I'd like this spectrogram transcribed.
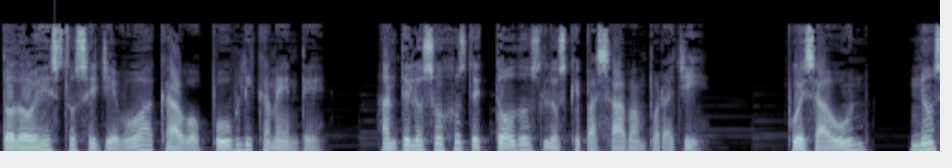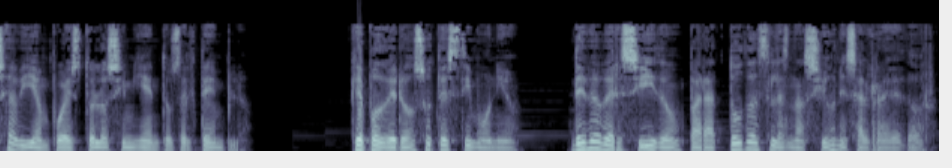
Todo esto se llevó a cabo públicamente ante los ojos de todos los que pasaban por allí, pues aún no se habían puesto los cimientos del templo. Qué poderoso testimonio debe haber sido para todas las naciones alrededor.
